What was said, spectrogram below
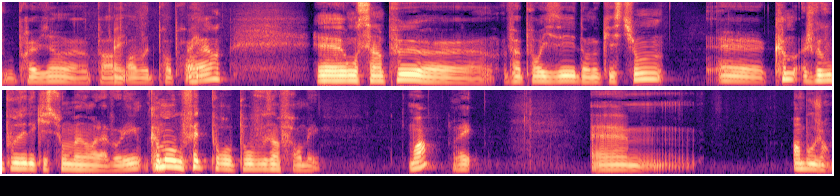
vous préviens euh, par rapport à votre propre horaire. Euh, on s'est un peu euh, vaporisé dans nos questions. Euh, je vais vous poser des questions maintenant à la volée. Comment vous faites pour, pour vous informer? Moi? Oui. en bougeant.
